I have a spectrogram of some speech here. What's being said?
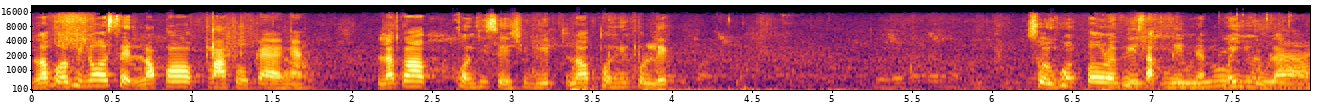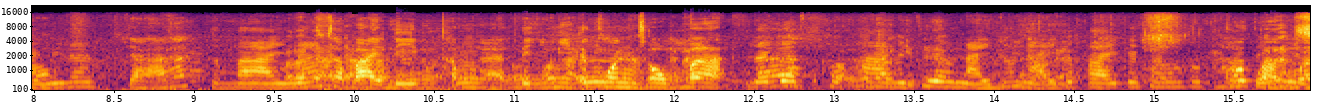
แล้วพอพี่โนดเสร็จแล้วก็มาโทรแกงไง แล้วก็คนที่เสียชีวิต แล้วคนนี้คนเล็ก ส่วนคนโตเลยพี่ศักดินเนี่ยไม่อยู่แล้ว จ๋าสบายนะ สบายดีหนูทำงานดีมีแต่คนชมอะแล้วก็เขาพาไปเที่ยวไหนตัวไหนก็ไปก็เขาเขาพาเขาไปฝากมา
